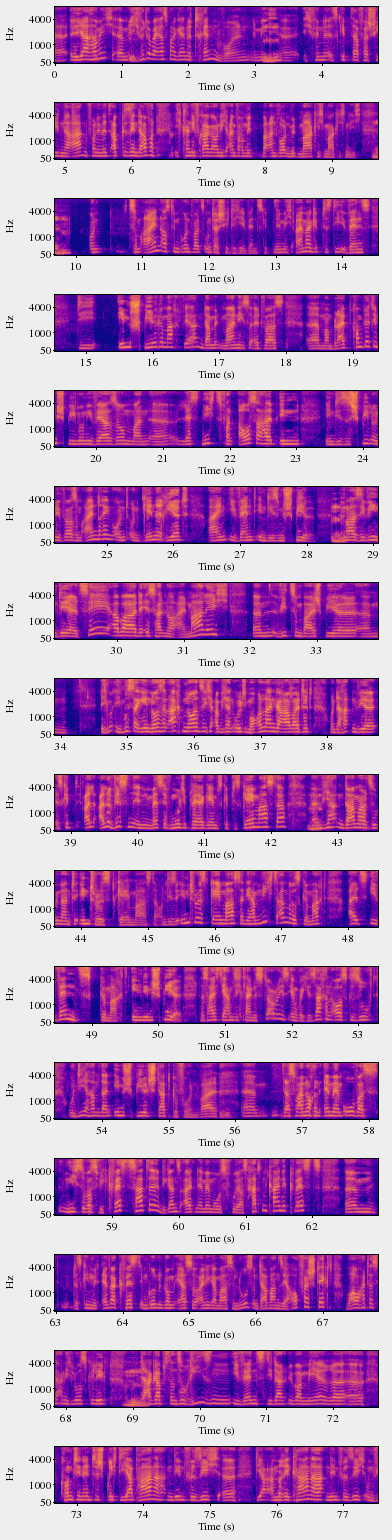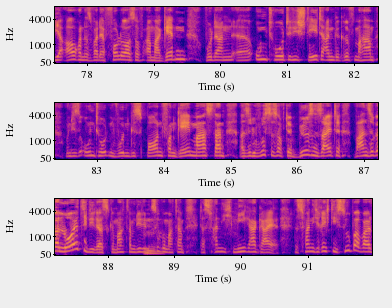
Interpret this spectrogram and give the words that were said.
Äh, ja, habe ich. Ähm, ich würde aber erstmal gerne trennen wollen. Nämlich, mhm. äh, ich finde, es gibt da verschiedene Arten von Events. Abgesehen davon, ich kann die Frage auch nicht einfach mit beantworten mit mag ich, mag ich nicht. Mhm. Und zum einen aus dem Grund, weil es unterschiedliche Events gibt. Nämlich einmal gibt es die Events, die im Spiel gemacht werden. Damit meine ich so etwas, äh, man bleibt komplett im Spieluniversum, man äh, lässt nichts von außerhalb in, in dieses Spieluniversum eindringen und, und generiert ein Event in diesem Spiel. Mhm. Quasi wie ein DLC, aber der ist halt nur einmalig, ähm, wie zum Beispiel ähm, ich, ich muss da gehen, 1998 habe ich an Ultima Online gearbeitet und da hatten wir, es gibt, alle, alle wissen, in Massive Multiplayer Games gibt es Game Master. Äh, mhm. wir hatten damals sogenannte Interest Game Master und diese Interest Game Master, die haben nichts anderes gemacht als Events gemacht in dem Spiel. Das heißt, die haben sich kleine Stories, irgendwelche Sachen ausgesucht und die haben dann im Spiel stattgefunden, weil mhm. ähm, das war noch ein MMO, was nicht sowas wie Quests hatte. Die ganz alten MMOs früher hatten keine Quests. Ähm, das ging mit EverQuest im Grunde Grunde genommen erst so einigermaßen los und da waren sie ja auch versteckt. Wow hat das ja eigentlich losgelegt. Mhm. Und da gab es dann so riesen Events, die dann über mehrere äh, Kontinente, sprich die Japaner hatten den für sich, äh, die Amerikaner hatten den für sich und wir auch. Und das war der Followers of Armageddon, wo dann äh, Untote die Städte angegriffen haben und diese Untoten wurden gespawnt von Game Mastern. Also du wusstest, auf der bösen Seite waren sogar Leute, die das gemacht haben, die dem mhm. zugemacht haben. Das fand ich mega geil. Das fand ich richtig super, weil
